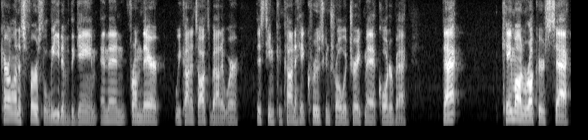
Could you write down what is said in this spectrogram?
Carolina's first lead of the game. And then from there, we kind of talked about it where this team can kind of hit cruise control with Drake Maye at quarterback. That Kaimon Rucker's sack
